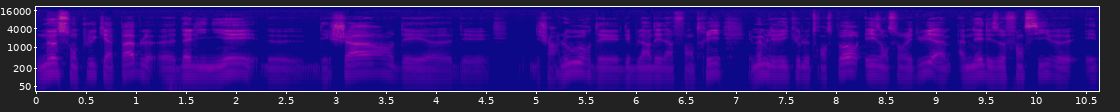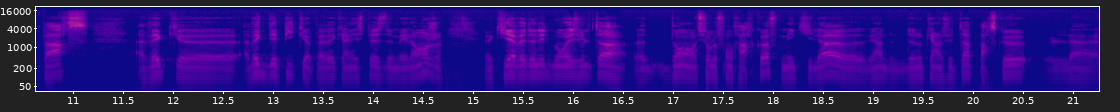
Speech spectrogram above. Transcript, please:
ne sont plus capables euh, d'aligner des chars, des, chars lourds, des, blindés d'infanterie et même les véhicules de transport. Ils en sont réduits à amener des offensives éparses avec, avec des pick-up, avec un espèce de mélange. Euh, qui avait donné de bons résultats euh, dans, sur le front de Kharkov, mais qui là euh, de donner aucun résultat parce que la,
